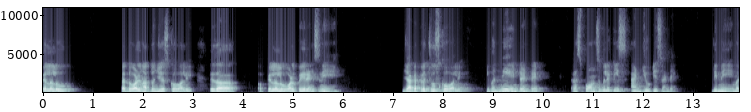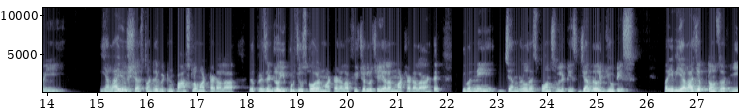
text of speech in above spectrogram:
పిల్లలు పెద్దవాళ్ళని అర్థం చేసుకోవాలి. లేదా పిల్లలు వాళ్ళ పేరెంట్స్ని జాగ్రత్తగా చూసుకోవాలి. ఇవన్నీ ఏంటంటే రెస్పాన్సిబిలిటీస్ అండ్ డ్యూటీస్ అండి. దీన్ని మరి ఎలా యూజ్ చేస్తాం? అంటే వీటిని పాస్ట్లో మాట్లాడాలా? లేదా ప్రజెంట్లో ఇప్పుడు చూసుకోవాలని మాట్లాడాలా? ఫ్యూచర్లో చేయాలని మాట్లాడాలా? అంటే ఇవన్నీ జనరల్ రెస్పాన్సిబిలిటీస్ జనరల్ డ్యూటీస్. మరి ఇవి ఎలా చెప్తాం సార్? ఈ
